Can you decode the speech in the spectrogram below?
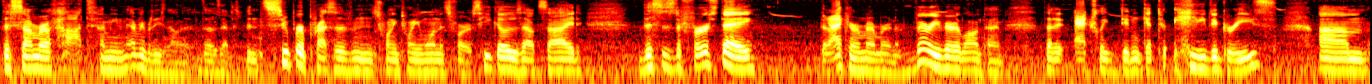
the summer of hot. I mean, everybody's everybody knows that. It's been super oppressive in 2021 as far as heat goes outside. This is the first day that I can remember in a very, very long time that it actually didn't get to 80 degrees um,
